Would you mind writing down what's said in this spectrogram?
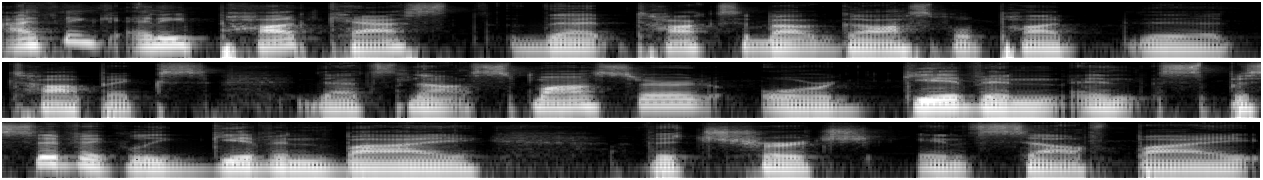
I think any podcast that talks about gospel pod, uh, topics that's not sponsored or given, and specifically given by the church itself, by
